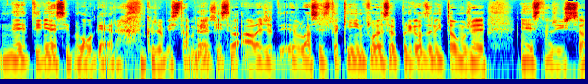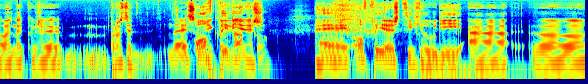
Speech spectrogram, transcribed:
ne, ty nie si bloger, akože by si tam Nie vypísal, ale že ty vlastne si taký influencer prirodzený tomu, že nesnažíš sa len akože mm, proste Nie som Tatko. hej, hej, ovplyvňuješ tých ľudí a uh,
